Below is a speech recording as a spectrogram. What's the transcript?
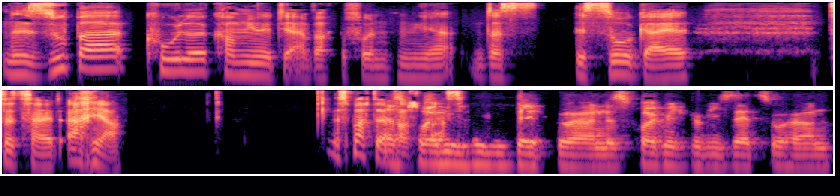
eine super coole Community einfach gefunden hier. Das ist so geil zur Zeit. Ach ja. Es macht einfach Das freut Spaß. mich wirklich sehr zu hören. Das freut mich wirklich sehr zu hören.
